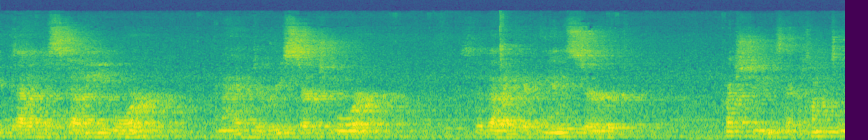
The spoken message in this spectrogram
Because I have to study more and I have to research more so that I can answer questions that come to me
